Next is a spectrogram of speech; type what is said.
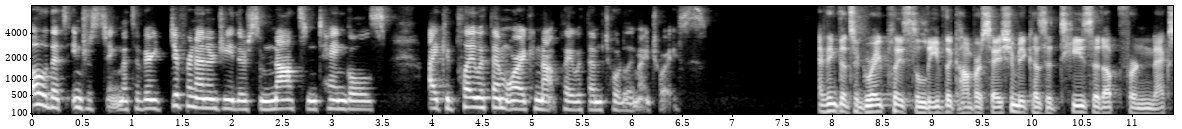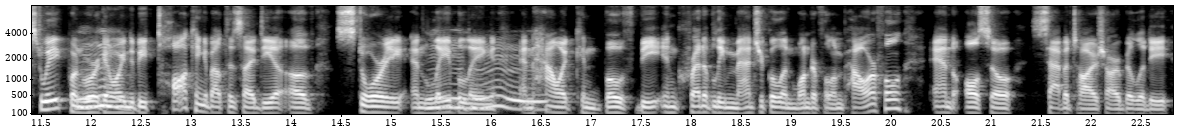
oh, that's interesting. That's a very different energy. There's some knots and tangles. I could play with them or I could not play with them. Totally my choice. I think that's a great place to leave the conversation because it tees it up for next week when we're Mm. going to be talking about this idea of story and labeling and Mhm. how it can both be incredibly magical and wonderful and powerful and also sabotage our ability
